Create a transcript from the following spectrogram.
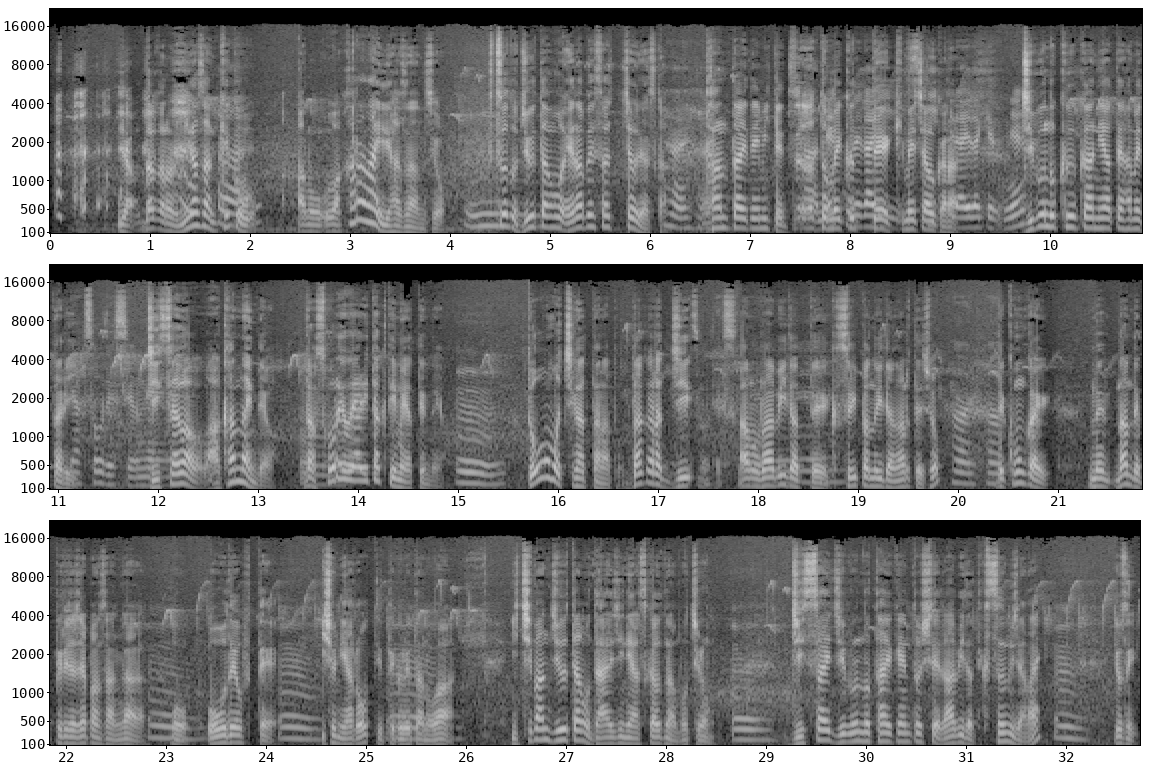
いやだから皆さん結構、はい。あの分からないはずなんですよ。うん。普通だと絨毯を選べさせちゃうじゃないですか、はいはい。単体で見てずっとめくって決めちゃうから、ね。自分の空間に当てはめたり。ね。実際は分かんないんだよ。だからそれをやりたくて今やってんだよ。うん。どうも違ったなと。だからじ、ね。あのラビーダってスリッパ脱いで上がるでしょ、はいはい。で今回、ね、なんでペルシャジャパンさんがうん。もう大手を振ってうん。一緒にやろうって言ってくれたのは、一番絨毯を大事に扱うのはもちろん。うん。実際自分の体験としてラビーダって靴脱ぐじゃない？うん。要するに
